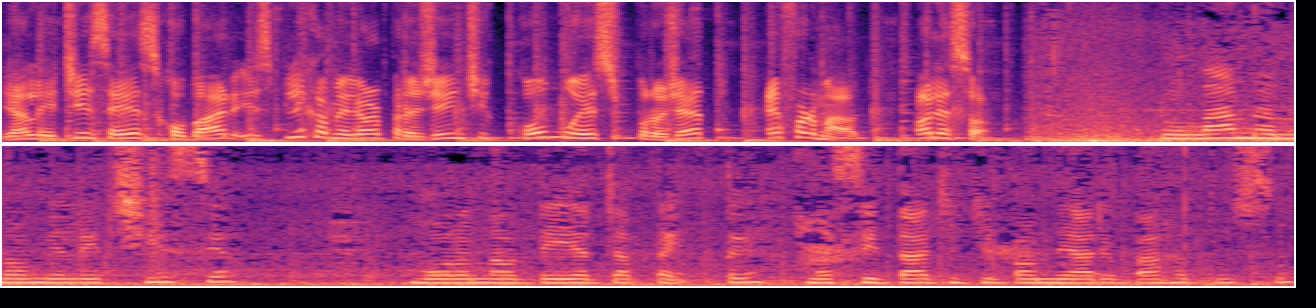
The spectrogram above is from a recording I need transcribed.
E a Letícia Escobar explica melhor para gente como este projeto é formado. Olha só. Olá, meu nome é Letícia, moro na aldeia de Ataitã, na cidade de Balneário Barra do Sul.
